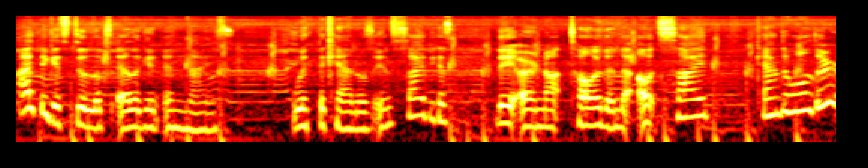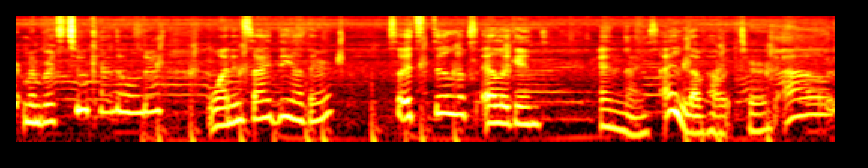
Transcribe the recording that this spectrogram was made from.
I think it still looks elegant and nice with the candles inside because they are not taller than the outside candle holder. Remember, it's two candle holders, one inside the other. So it still looks elegant and nice. I love how it turned out.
